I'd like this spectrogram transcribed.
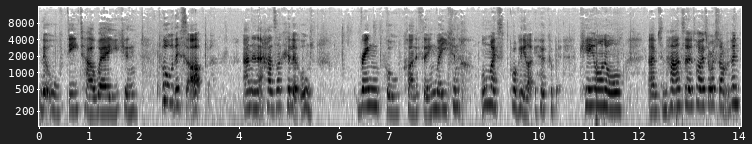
little detail where you can pull this up and then it has like a little ring pull kind of thing where you can almost probably like hook a bit key on or um, some hand sanitizer or something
